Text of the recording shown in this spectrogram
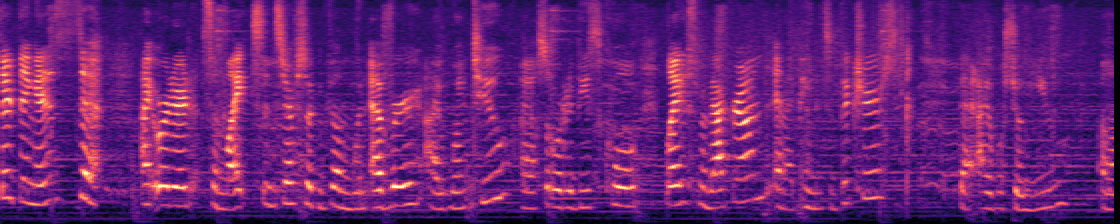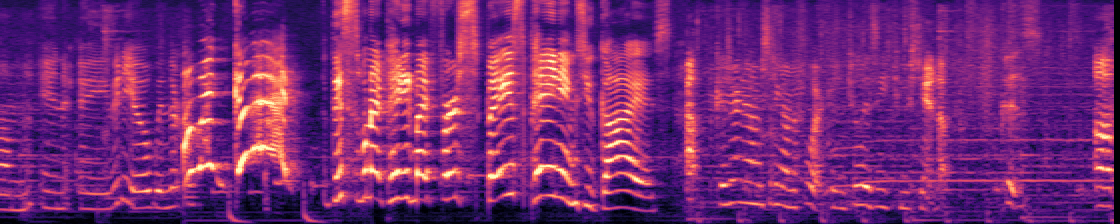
Third thing is I ordered some lights and stuff so I can film whenever I want to. I also ordered these cool lights for my background and I painted some pictures that I will show you um, in a video when they're Oh my god! This is when I painted my first space paintings, you guys. up because right now I'm sitting on the floor because I'm too lazy to stand up. Because um,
